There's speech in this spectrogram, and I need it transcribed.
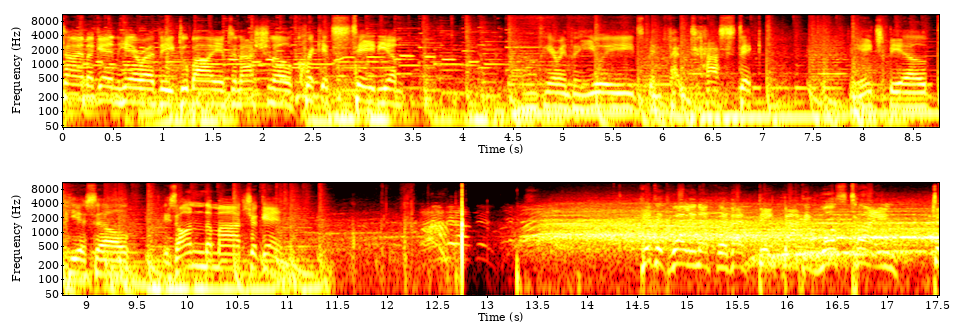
time again here at the Dubai International Cricket Stadium. Here in the UAE, it's been fantastic. The HBL PSL is on the march again. Hit it well enough with that big bat. It was time to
